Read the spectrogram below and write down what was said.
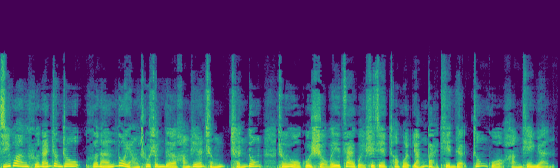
籍贯河南郑州河南洛阳出生的航天员陈陈冬成为我国首位在轨时间超过两百天的中国航天员。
